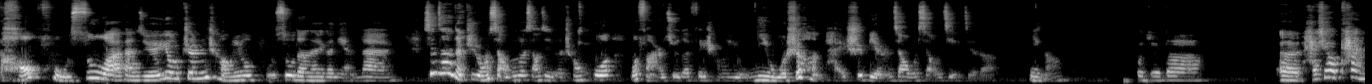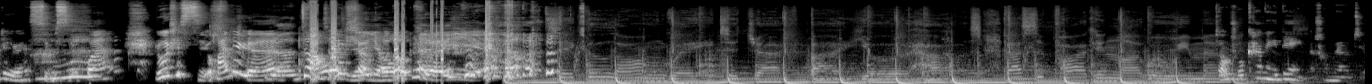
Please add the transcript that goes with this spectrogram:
好朴素啊，感觉又真诚又朴素的那个年代。现在的这种小哥哥小姐姐的称呼，我反而觉得非常的油腻。我是很排斥别人叫我小姐姐的。你呢？我觉得呃，还是要看这个人喜不喜欢。如果是喜欢的人，人谈我什么都可以。小时候看那个电影的时候没有觉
